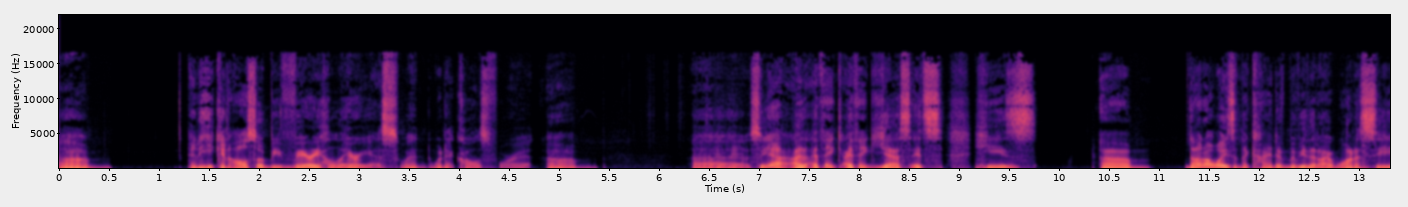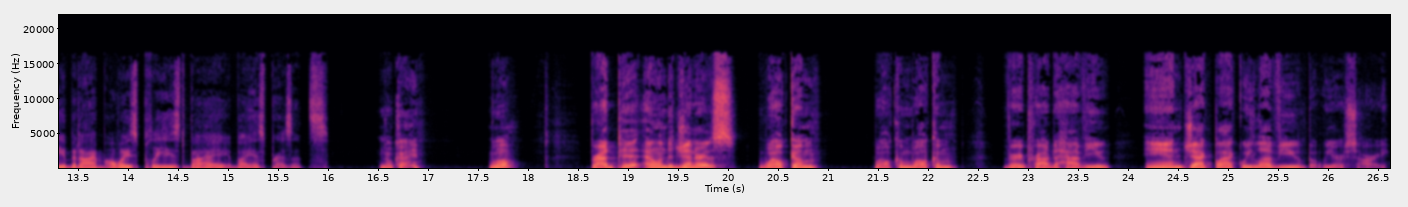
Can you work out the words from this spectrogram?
Um and he can also be very hilarious when when it calls for it. Um uh Mhm. so yeah, I, I think I think yes, it's he's um not always in the kind of movie that I want to see, but I'm always pleased by by his presence. Okay. Well, Brad Pitt, Ellen DeGeneres, welcome. Welcome, welcome. Very proud to have you. And Jack Black, we love you, but we are sorry.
